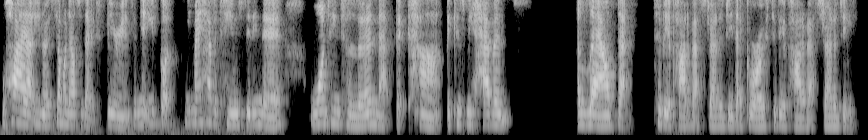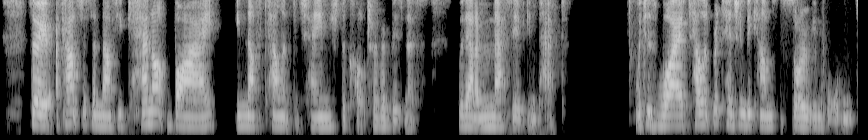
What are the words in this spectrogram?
we'll hire, you know, someone else with that experience. And yet you've got, you may have a team sitting there wanting to learn that, but can't because we haven't allowed that to be a part of our strategy, that growth to be a part of our strategy. So I can't stress enough, you cannot buy enough talent to change the culture of a business without a massive impact, which is why talent retention becomes so important.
